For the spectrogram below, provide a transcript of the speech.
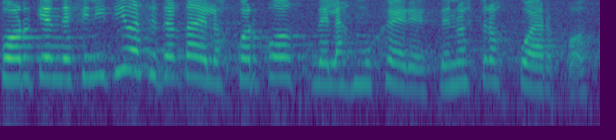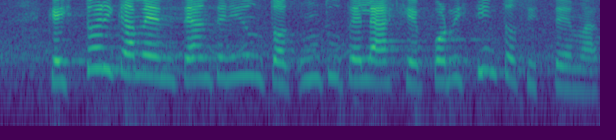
porque en definitiva se trata de los cuerpos de las mujeres, de nuestros cuerpos, que históricamente han tenido un, tutelaje por distintos sistemas,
